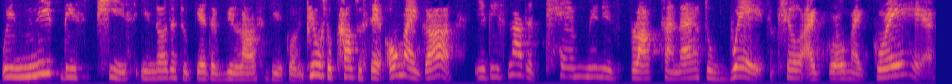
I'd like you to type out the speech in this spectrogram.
we need this piece in order to get the velocity going. People to come to say, oh my God, it is not a 10 minutes block time. I have to wait till I grow my gray hair.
